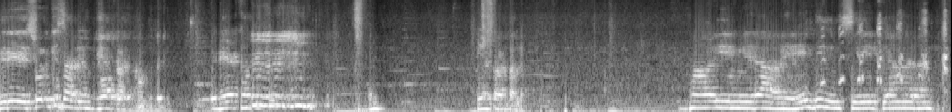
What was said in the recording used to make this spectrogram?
मेरे सोल की साड़ी में क्या करता हूँ। रेट क्या करता है। भाई मेरा है दिल से प्यार।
